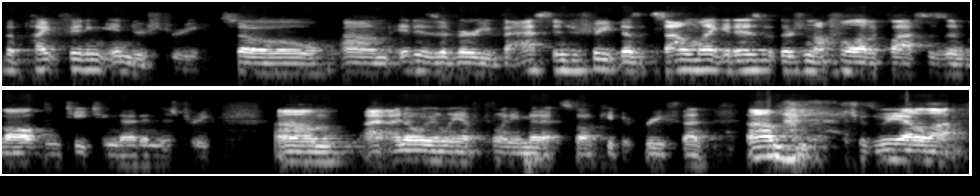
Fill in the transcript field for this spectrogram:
the pipe fitting industry. So um, it is a very vast industry. It doesn't sound like it is, but there's an awful lot of classes involved in teaching that industry. Um, I, I, know we only have 20 minutes, so I'll keep it brief then, because um, we got a lot.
